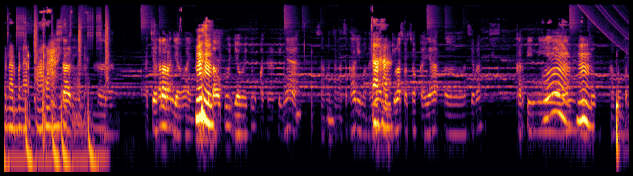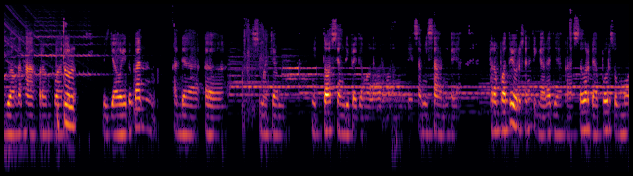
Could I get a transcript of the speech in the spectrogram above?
benar-benar parah misal gitu nih eh, Acil kan orang Jawa ya. Mhm. setahuku Jawa itu patriarkinya sangat-sangat sekali. Makanya Aha. muncullah sosok kayak eh, siapa? Kartini ya Hmm, kan, hmm. untuk memperjuangkan hak perempuan Betul. gitu. di Jawa itu kan ada eh, semacam mitos yang dipegang oleh orang-orang desa. Misalnya kayak perempuan tuh urusannya tinggal aja kasur dapur sumur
